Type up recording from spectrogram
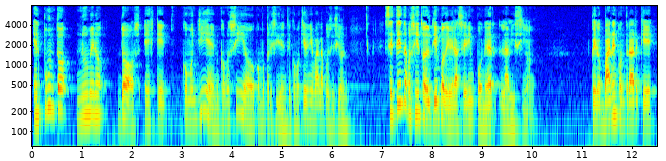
El punto número dos es que como GM, como CEO, como presidente, como quieren llamar la posición, 70% del tiempo deberá ser imponer la visión. Pero van a encontrar que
